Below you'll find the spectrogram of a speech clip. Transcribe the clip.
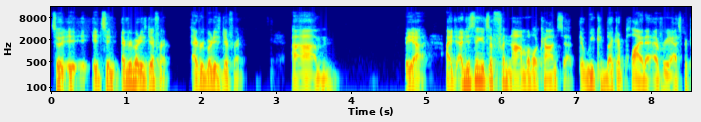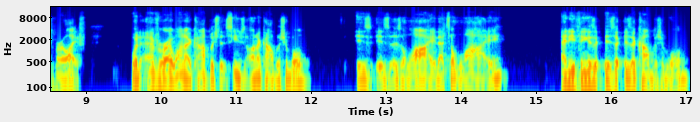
so it- it's in everybody's different. Everybody's different. Um, but yeah, I, I just think it's a phenomenal concept that we could like apply to every aspect of our life. Whatever I want to accomplish that seems unaccomplishable is is is a lie. That's a lie. anything is is is accomplishable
